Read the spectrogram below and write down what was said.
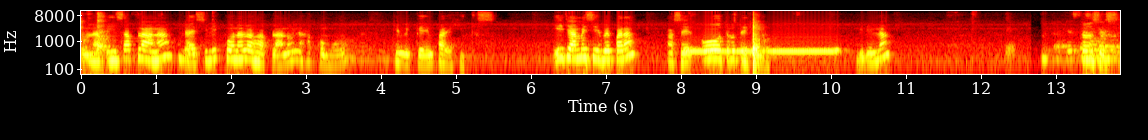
Con la pinza plana, la de silicona, las aplano y las acomodo que me queden parejitas. Y ya me sirve para hacer otro tejido. Mírenla. Entonces,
